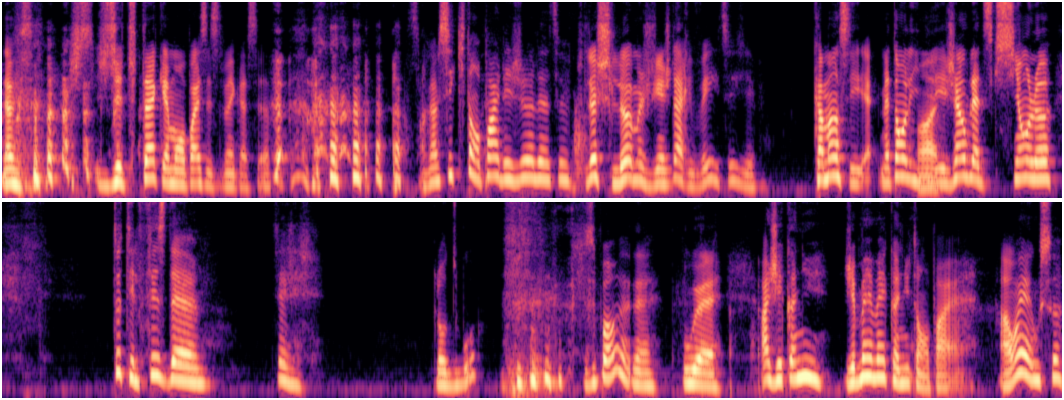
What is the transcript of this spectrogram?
non, je dis tout le temps que mon père, c'est Sylvain Cossette. Ils sont comme, c'est qui ton père déjà, là? tu sais? Puis là, je suis là, moi, je viens juste d'arriver, tu sais. Comment c'est. Mettons, les, Ouais. les gens ouvrent la discussion, là. Toi, t'es le fils de. tu sais, Claude Dubois? je sais pas. euh, ou. euh, ah, j'ai connu. J'ai bien, bien connu ton père. Ah ouais, où ça?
